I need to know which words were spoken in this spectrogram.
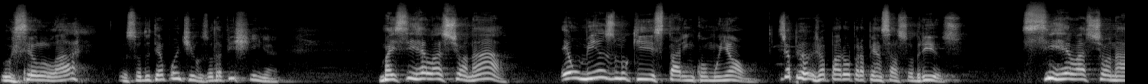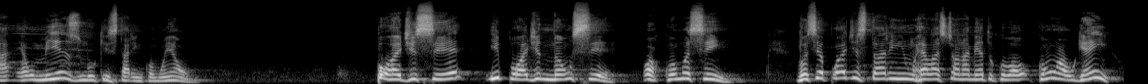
O celular. Eu sou do tempo antigo, sou da fichinha. Mas se relacionar é o mesmo que estar em comunhão. Já, já parou para pensar sobre isso? Se relacionar é o mesmo que estar em comunhão? Pode ser e pode não ser. Oh, como assim? Você pode estar em um relacionamento com alguém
